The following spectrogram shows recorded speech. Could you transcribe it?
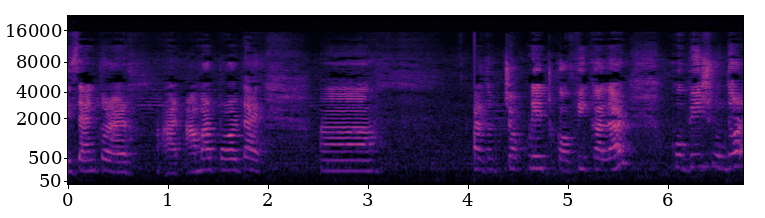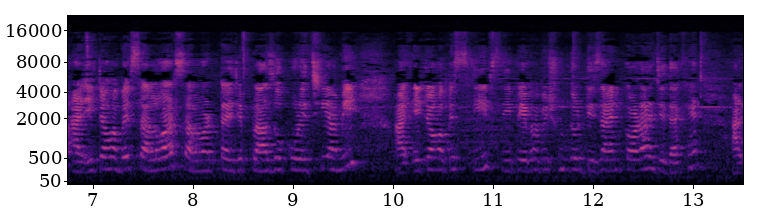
ডিজাইন করা। আর আমার একদম চকলেট কফি কালার খুবই সুন্দর। আর এটা হবে সালোয়ার, সালোয়ারটা এই যে প্লাজো করেছি আমি। আর এটা হবে স্লিপ স্লিপ এভাবে সুন্দর ডিজাইন করা যে দেখেন। আর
